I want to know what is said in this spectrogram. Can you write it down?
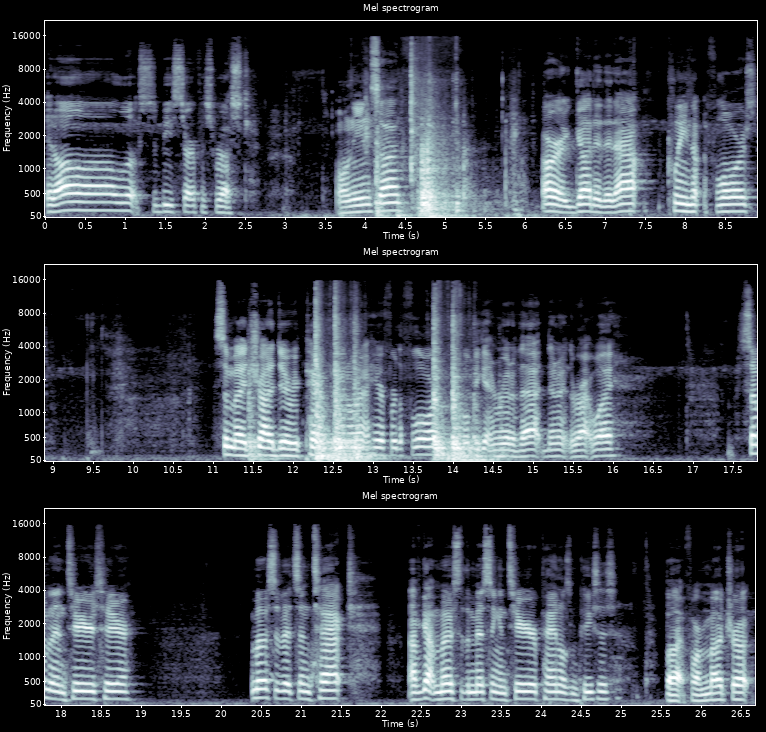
It all looks to be surface rust. On the inside, already gutted it out, cleaned up the floors. Somebody tried to do a repair panel right here for the floor. We'll be getting rid of that, doing it the right way some of the interiors here most of it's intact. I've got most of the missing interior panels and pieces but for a mud truck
